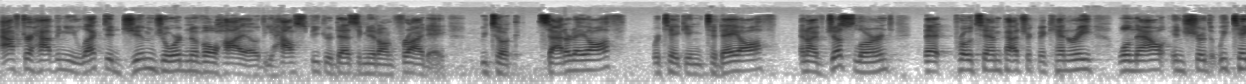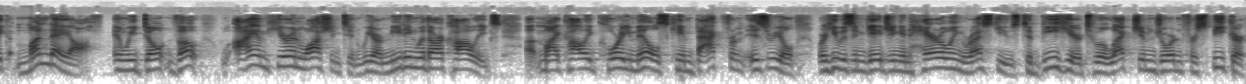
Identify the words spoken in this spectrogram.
After having elected Jim Jordan of Ohio, the House Speaker designate on Friday, we took Saturday off, we're taking today off, and I've just learned that Pro Tem Patrick McHenry will now ensure that we take Monday off and we don't vote. I am here in Washington. We are meeting with our colleagues. Uh, my colleague Cory Mills came back from Israel where he was engaging in harrowing rescues to be here to elect Jim Jordan for Speaker.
